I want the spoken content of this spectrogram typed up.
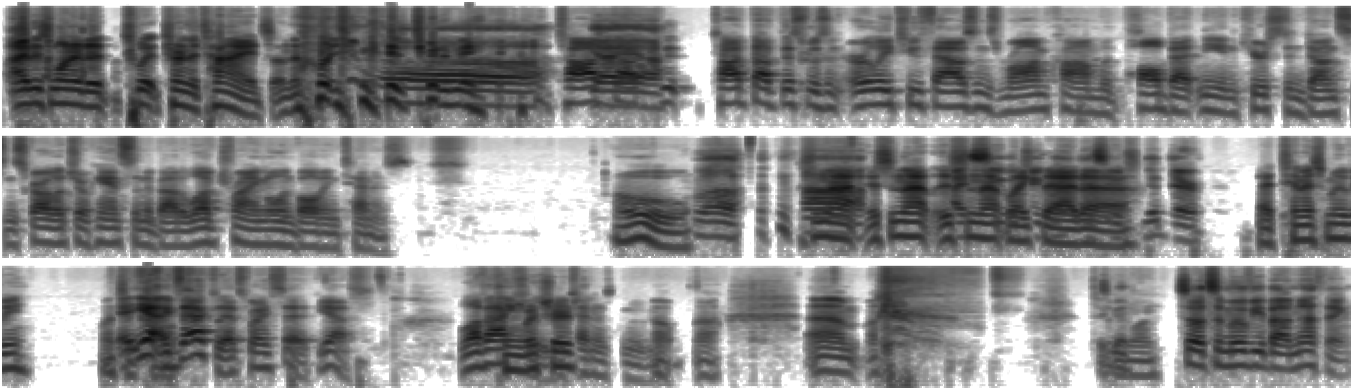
I just wanted to twi- turn the tides on the, what you guys do to me. Uh, Todd yeah, thought yeah. thi- Todd thought this was an early 2000s rom com with Paul Bettany and Kirsten Dunst and Scarlett Johansson about a love triangle involving tennis. Oh, Well, isn't that isn't that I isn't that like that meant. I see uh what you did there. that tennis movie? What's Uh, yeah, called? exactly. That's what I said. Yes. Love King Actually, the Richard? tennis movie. Oh, oh. um, okay. It's a good one. So it's a movie about nothing.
